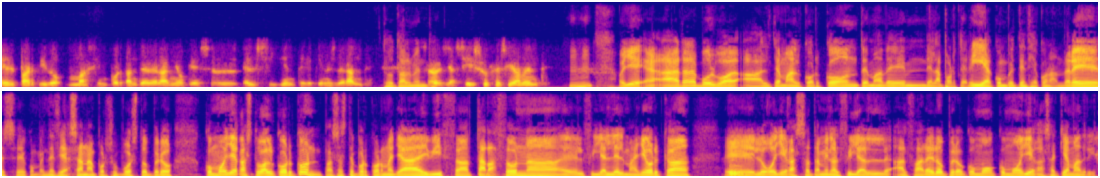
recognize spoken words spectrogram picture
el partido más importante del año, que es el, el siguiente que tienes delante. Totalmente. ¿sabes? Y así sucesivamente. Uh -huh. Oye, ahora vuelvo al tema del Corcón, tema de, de, la portería, competencia con Andrés, eh, competencia sana, por supuesto, pero ¿cómo llegas tú al Corcón? Pasaste por Cornellá, Ibiza, Tarazona, el filial del Mallorca, eh, luego llegas a, también al filial alfarero, pero ¿cómo, cómo llegas aquí a Madrid?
